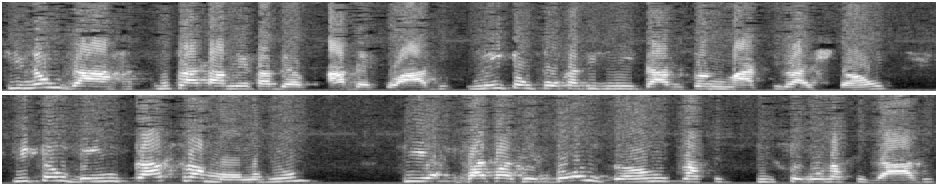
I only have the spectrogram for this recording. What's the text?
que não dá um tratamento adequado, nem tampouco a dignidade dos animais que lá estão, e também um castramóvel, que vai fazer dois anos que chegou na cidade,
